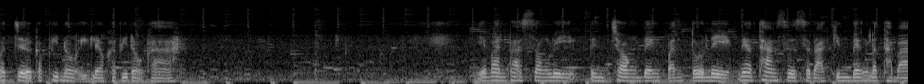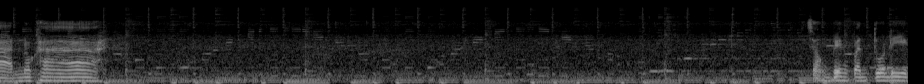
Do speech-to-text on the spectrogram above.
มาเจอกับพี่น้องอีกแล้วค่ะพี่น้องค่ะยายวันพาสองเลขเป็นช่องแบ่งปันตัวเลขแนวทางซื้อสลากินแบ่งรัฐบาลเนาะค่ะช่องแบ่งปันตัวเลข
